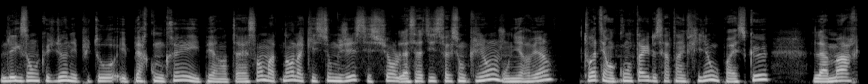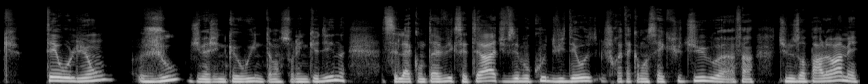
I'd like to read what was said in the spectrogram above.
l'exemple que tu donnes est plutôt hyper concret et hyper intéressant. Maintenant, la question que j'ai, c'est sur la satisfaction client. On y revient. Toi, tu es en contact de certains clients ou pas? Est-ce que la marque Théo Lyon joue? J'imagine que oui, notamment sur LinkedIn. C'est là qu'on t'a vu, etc. Tu faisais beaucoup de vidéos. Je crois que tu as commencé avec YouTube. Enfin, tu nous en parleras. Mais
